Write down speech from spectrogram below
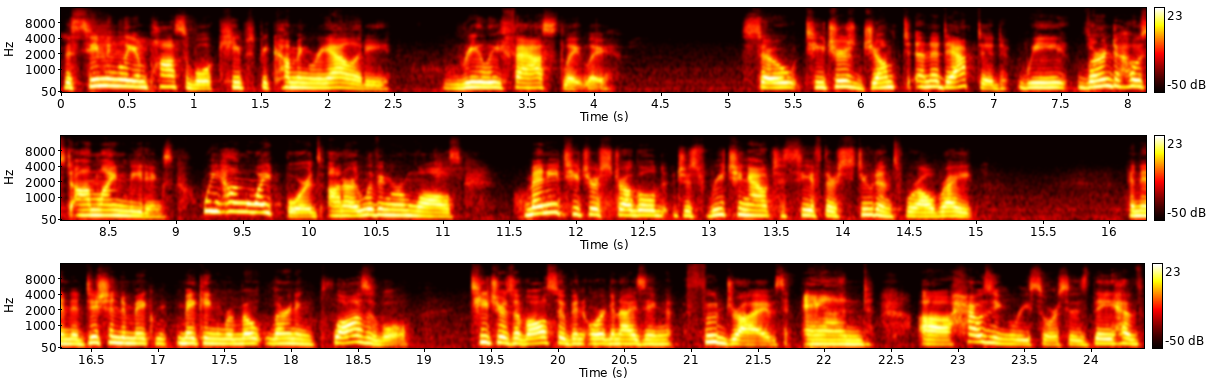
the seemingly impossible keeps becoming reality really fast lately. So teachers jumped and adapted. We learned to host online meetings. We hung whiteboards on our living room walls. Many teachers struggled just reaching out to see if their students were all right. And in addition to make, making remote learning plausible, teachers have also been organizing food drives and uh, housing resources. They have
